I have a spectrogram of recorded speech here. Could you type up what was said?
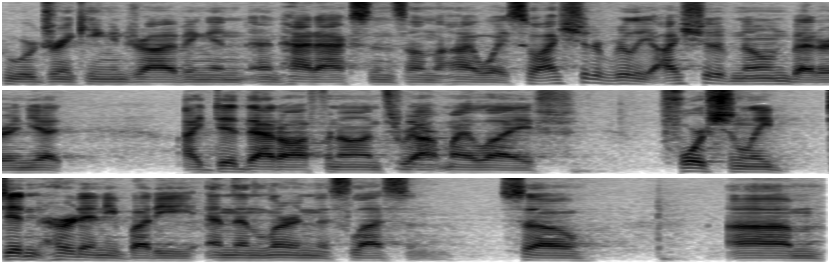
who were drinking and driving and, and had accidents on the highway. So I should have really, I should have known better, and yet I did that off and on throughout yeah. my life. Fortunately, didn't hurt anybody, and then learned this lesson. So um,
